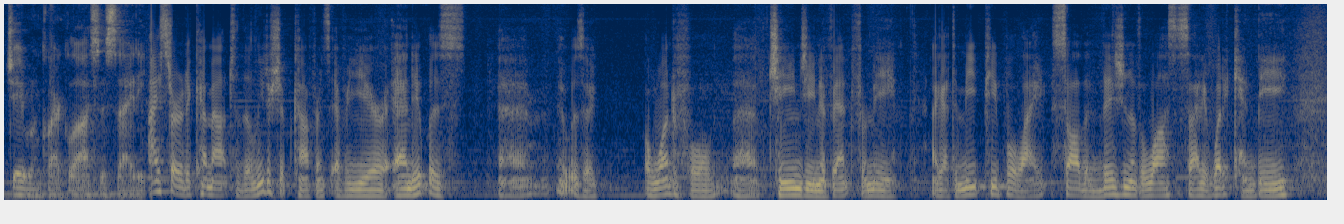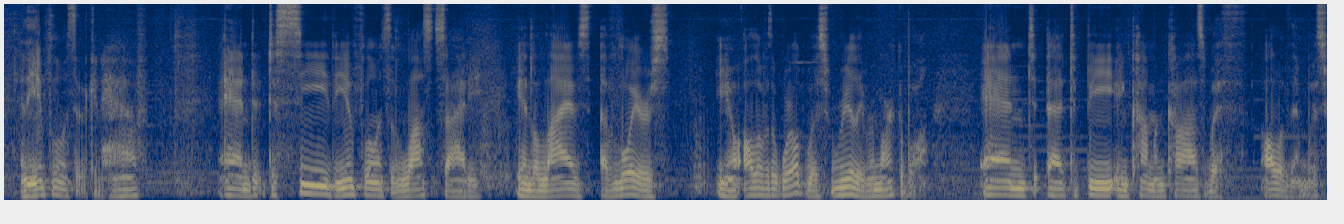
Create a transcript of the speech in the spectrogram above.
J. Reuben Clark Law Society. I started to come out to the leadership conference every year, and it was uh, it was a, a wonderful, uh, changing event for me. I got to meet people. I saw the vision of the Law Society, what it can be, and the influence that it can have, and to see the influence of the Law Society in the lives of lawyers, you know, all over the world was really remarkable, and uh, to be in common cause with all of them was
